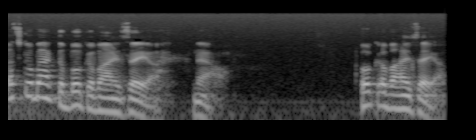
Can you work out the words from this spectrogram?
Let's go back to the book of Isaiah now. Book of Isaiah.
